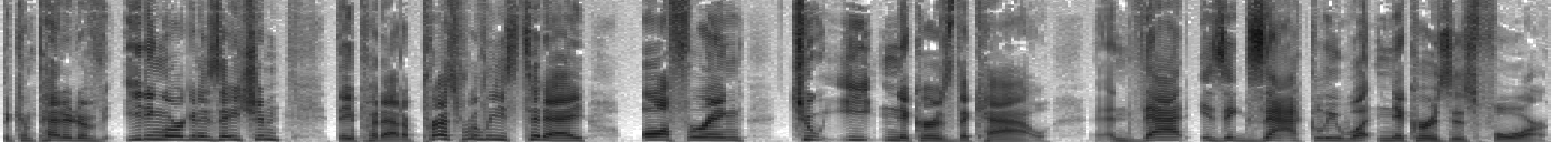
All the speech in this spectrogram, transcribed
the competitive eating organization. They put out a press release today offering to eat Knickers the cow. And that is exactly what Knickers is for.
